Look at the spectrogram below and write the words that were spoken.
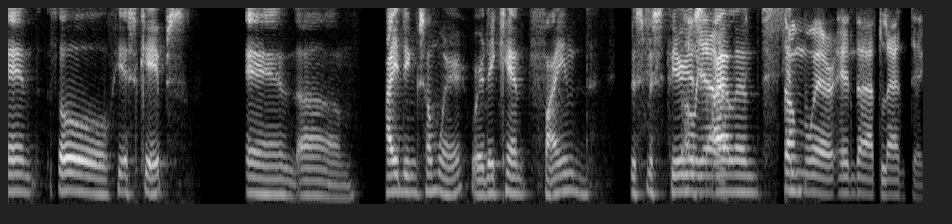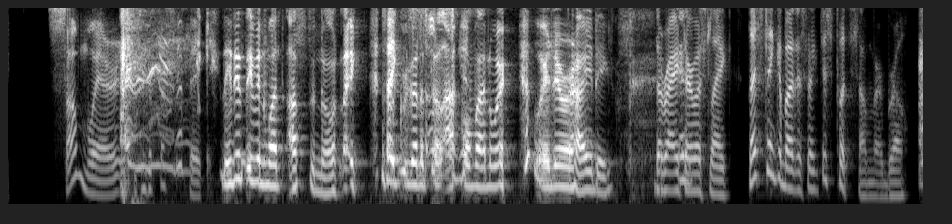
And so he escapes and um hiding somewhere where they can't find this mysterious oh, yeah. island somewhere in the Atlantic somewhere in the Pacific. they didn't even want us to know. Like, like we're gonna somewhere. tell Aquaman where where they were hiding. The writer and, was like, "Let's think about this. Like, just put somewhere, bro."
